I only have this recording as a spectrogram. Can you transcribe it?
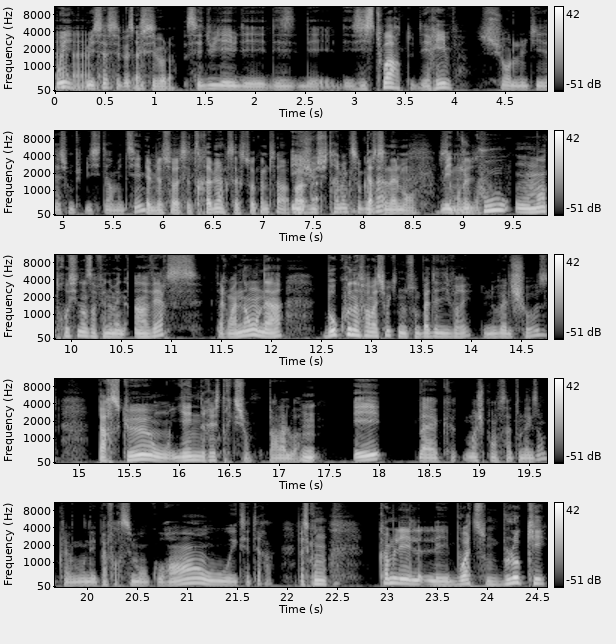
oui, mais ça c'est parce que c'est dû, il y a eu des, des, des, des histoires de dérives sur l'utilisation de publicité en médecine. Et bien sûr, c'est très bien que ça soit comme ça. Et je suis très bien que ça soit comme ça. Personnellement. Mais du coup, on entre aussi dans un phénomène inverse. C'est-à-dire que maintenant, on a beaucoup d'informations qui ne nous sont pas délivrées, de nouvelles choses, parce qu'il y a une restriction par la loi. Mm. Et bah, moi, je pense à ton exemple, on n'est pas forcément au courant, ou etc. Parce qu'on, comme les, les, boîtes sont bloquées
